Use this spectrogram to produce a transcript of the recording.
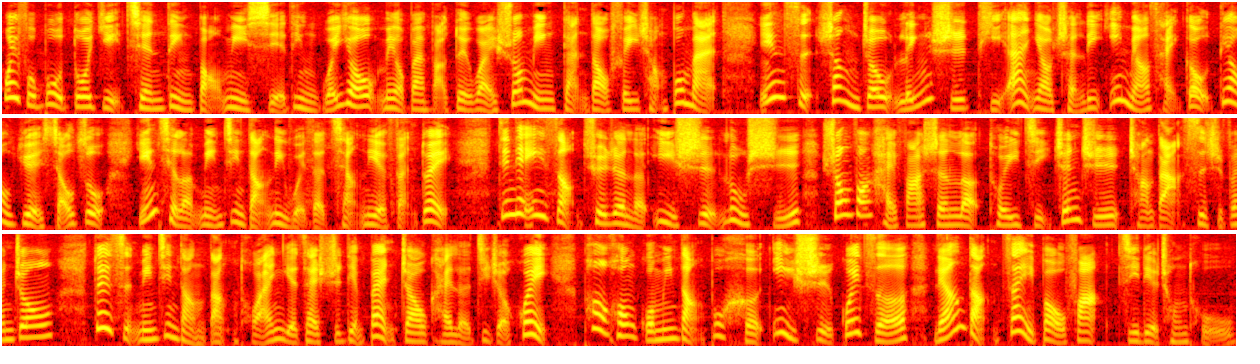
卫福部多以签订保密协定为由，没有办法对外说明，感到非常不满。因此上周临时提案要成立疫苗采购调阅小组，引起了民进党立委的强烈反对。今天一早确认了议事录时，双方还发生了推挤争执，长达四十分钟。对此，民进党党团。也在十点半召开了记者会，炮轰国民党不合议事规则，两党再爆发激烈冲突。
